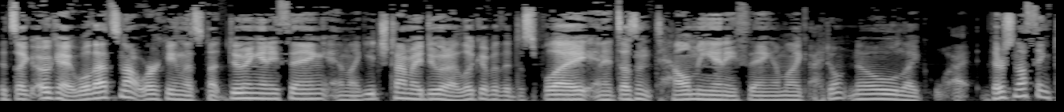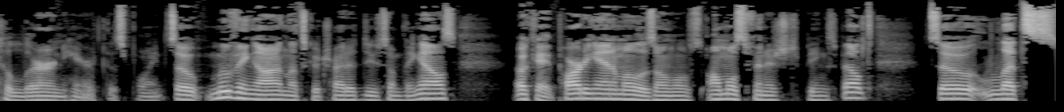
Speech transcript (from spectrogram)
it's like okay, well that's not working. That's not doing anything. And like each time I do it, I look up at the display and it doesn't tell me anything. I'm like I don't know. Like there's nothing to learn here at this point. So moving on, let's go try to do something else okay, party animal is almost almost finished being spelt. So let's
